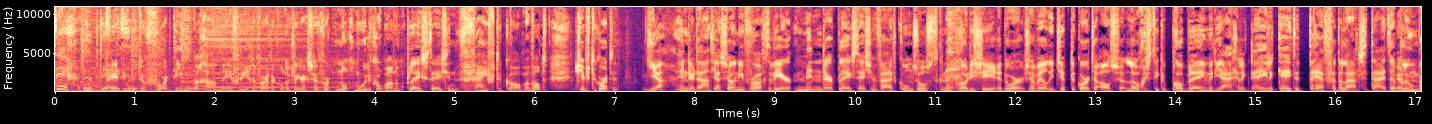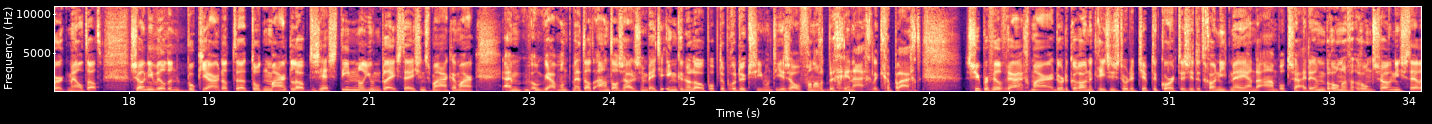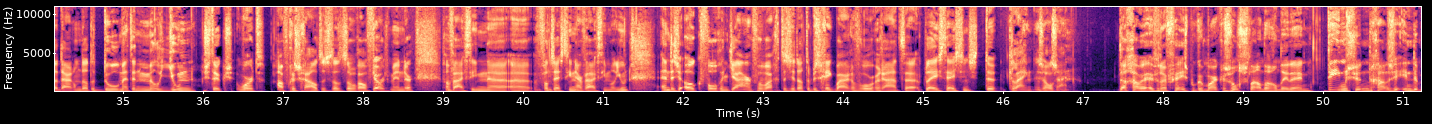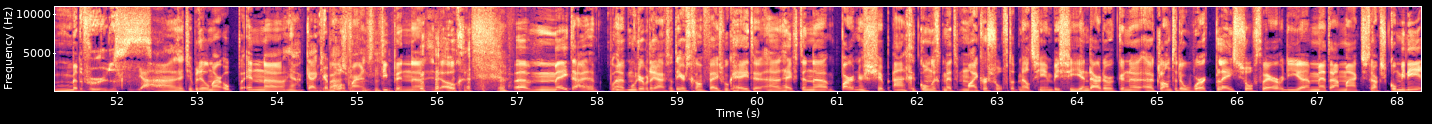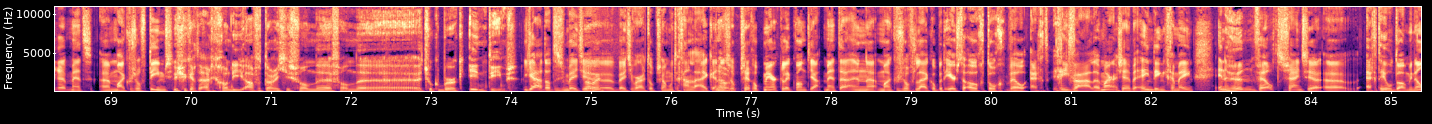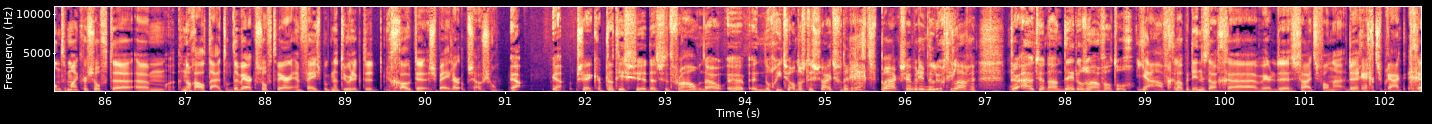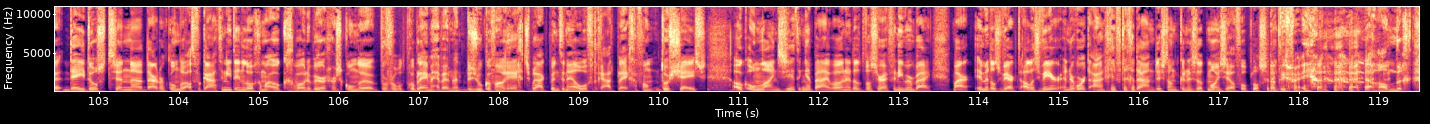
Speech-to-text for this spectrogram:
Tech Update. 14 minuten voor 10. We gaan in vliegende vaart naar Het wordt nog moeilijker om aan een PlayStation 5 te komen. Want chipstekorten? Ja, inderdaad. Ja, Sony verwacht weer minder PlayStation 5 consoles te kunnen produceren door zowel die chiptekorten als logistieke problemen die eigenlijk de hele keten treffen de laatste tijd. Bloomberg meldt dat. Sony wilde een boekjaar dat uh, tot maart loopt 16 miljoen PlayStations maken, maar en, ja, want met dat aantal zouden ze een beetje in kunnen lopen op de productie, want die is al vanaf het begin eigenlijk geplaagd. Superveel vraag, maar door de coronacrisis, door de chiptekorten zit het gewoon niet mee aan de aanbodzijde. En bronnen rond Sony stellen daarom dat het doel met een miljoen stuks wordt afgeschaald. Dus dat is toch wel fors minder. Van, 15, uh, van 16 naar 15 miljoen. En dus ook volgend jaar verwachten ze dat de beschikbare voorraad uh, PlayStations te klein zal zijn. Dan gaan we even naar Facebook en Microsoft. Slaan de handen in Teamsen gaan ze in de metaverse. Ja, zet je bril maar op en uh, ja, kijk je maar, maar diep in, uh, in de ogen. Uh, Meta, het moederbedrijf dat eerst gewoon Facebook heette... heeft een partnership aangekondigd met Microsoft. Dat meldt CNBC. En daardoor kunnen klanten de workplace software... die Meta maakt straks combineren met Microsoft Teams. Dus je krijgt eigenlijk gewoon die avatarretjes van, van Zuckerberg in Teams? Ja, dat is een beetje, een beetje waar het op zou moeten gaan lijken. En dat is op zich opmerkelijk, want ja, Meta en Microsoft lijken op het eerste oog toch wel echt rivalen. Maar ze hebben één ding gemeen. In hun veld zijn ze uh, echt heel dominant. Microsoft uh, um, nog altijd op de werksoftware en Facebook natuurlijk de grote speler op social. Ja. Ja, zeker. Dat is, uh, dat is het verhaal. Nou, uh, nog iets anders. De sites van de rechtspraak zijn weer in de lucht. Die lagen eruit na een DDoS-aanval, toch? Ja, afgelopen dinsdag uh, werden de sites van de rechtspraak gededost. En daardoor konden advocaten niet inloggen... maar ook gewone burgers konden bijvoorbeeld problemen hebben... met het bezoeken van rechtspraak.nl of het raadplegen van dossiers. Ook online zittingen bijwonen, dat was er even niet meer bij. Maar inmiddels werkt alles weer en er wordt aangifte gedaan. Dus dan kunnen ze dat mooi zelf oplossen. Dat is fijn. Ja. Handig.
